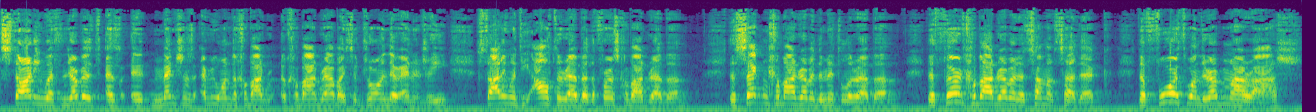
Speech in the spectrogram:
starting with, and the Rebbe as it mentions every one of the Chabad, Chabad rabbis to draw in their energy, starting with the Alter Rebbe, the first Chabad Rebbe, the second Chabad Rebbe, the Mittler Rebbe, the third Chabad Rebbe, the Tzemach Tzedek, the fourth one, the Rebbe Maharash,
